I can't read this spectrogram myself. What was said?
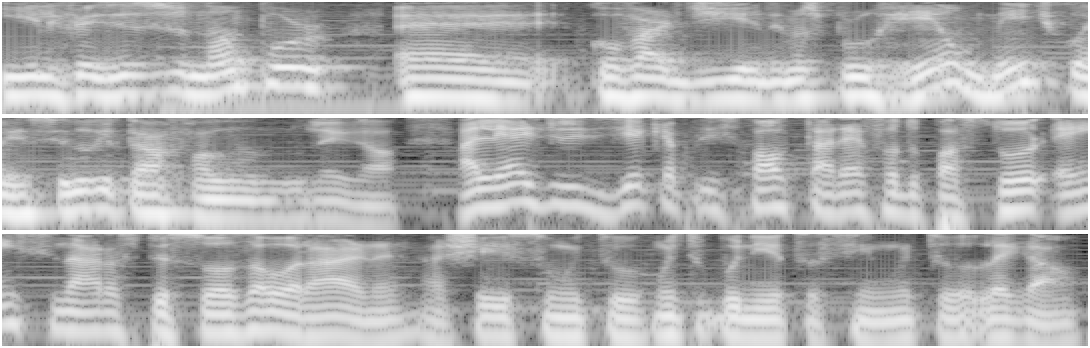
E ele fez isso não por é, covardia, né, mas por realmente conhecer do que estava falando. Legal. Aliás, ele dizia que a principal tarefa do pastor é ensinar as pessoas a orar, né? Achei isso muito, muito bonito, assim, muito legal.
